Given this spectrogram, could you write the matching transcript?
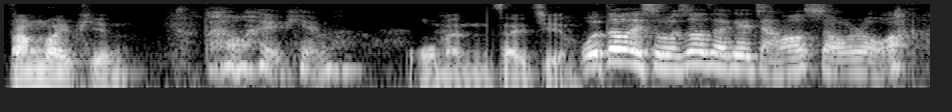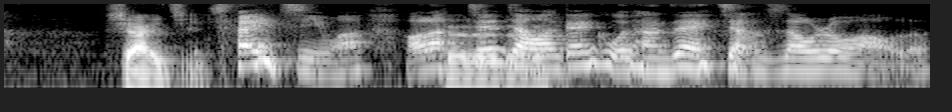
番外篇，番外篇吗？我们再见。我到底什么时候才可以讲到烧肉啊？下一集，下一集吗？好了，对对先讲完甘苦谈，再讲烧肉好了。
